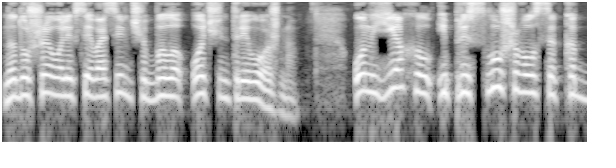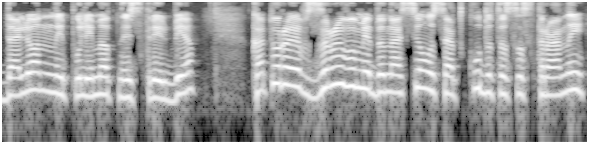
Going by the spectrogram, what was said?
На душе у Алексея Васильевича было очень тревожно. Он ехал и прислушивался к отдаленной пулеметной стрельбе, которая взрывами доносилась откуда-то со стороны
